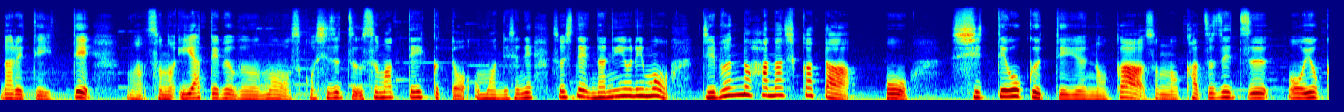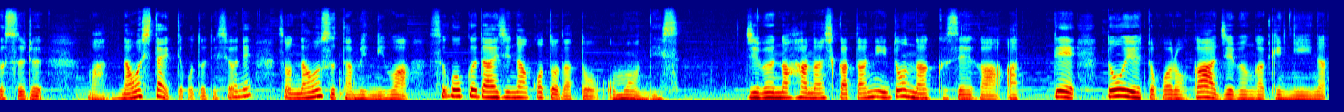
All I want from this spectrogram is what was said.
慣れていって、まあ、その嫌って部分も少しずつ薄まっていくと思うんですよねそして何よりも自分の話し方を知っておくっていうのがその滑舌を良くする、まあ、直したいってことですよね。その直すためにはすごく大事なことだと思うんです。自分の話し方にどんな癖があってどういうところが自分が気にな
